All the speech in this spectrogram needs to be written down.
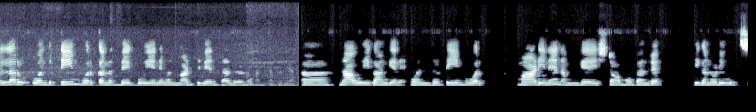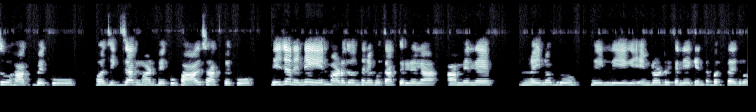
ಎಲ್ಲರೂ ಒಂದು ಟೀಮ್ ವರ್ಕ್ ಅನ್ನೋದ್ ಬೇಕು ಏನೇ ಒಂದ್ ಮಾಡ್ತೀವಿ ಅಂತ ಅಂದ್ರೂ ಆ, ನಾವು ಈಗ ಹಂಗೇನೆ ಒಂದು ಟೀಮ್ ವರ್ಕ್ ಮಾಡಿನೇ ನಮ್ಗೆ ಇಷ್ಟ ಅಮೌಂಟ್ ಅಂದ್ರೆ ಈಗ ನೋಡಿ ಉಕ್ಸು ಹಾಕ್ಬೇಕು ಜಿಗ್ಜಾಗ್ ಮಾಡ್ಬೇಕು ಫಾಲ್ಸ್ ಹಾಕ್ಬೇಕು. ನಿಜ ನೆನ್ನೆ ಏನ್ ಮಾಡೋದು ಅಂತಾನೆ ಗೊತ್ತಾಗ್ತಿರ್ಲಿಲ್ಲ. ಆಮೇಲೆ ಇನ್ನೊಬ್ರು ಇಲ್ಲಿ ಎಂಬ್ರಾಯ್ಡ್ರಿ ಕಲಿಯಕ್ಕೆ ಅಂತ ಬರ್ತಾ ಇದ್ರು.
